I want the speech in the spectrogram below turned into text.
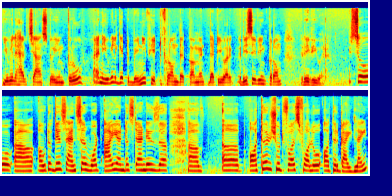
you will have chance to improve and you will get benefit from the comment that you are receiving from reviewer. So, uh, out of this answer, what I understand is uh, uh, uh, author should first follow author guideline.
